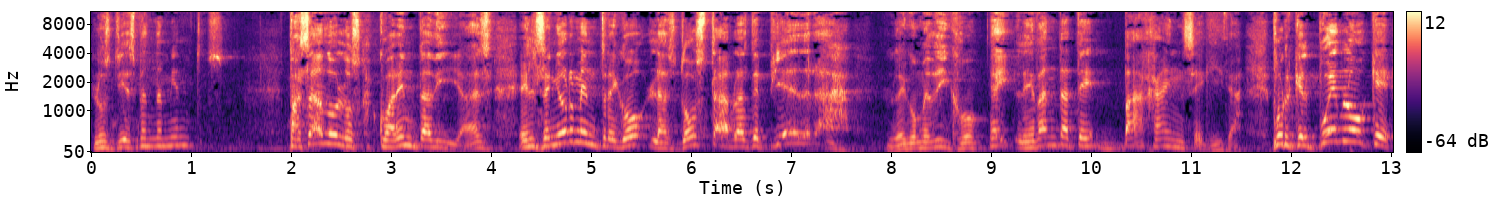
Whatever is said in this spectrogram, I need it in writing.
los diez mandamientos. Pasados los 40 días, el Señor me entregó las dos tablas de piedra. Luego me dijo, hey, levántate, baja enseguida, porque el pueblo que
